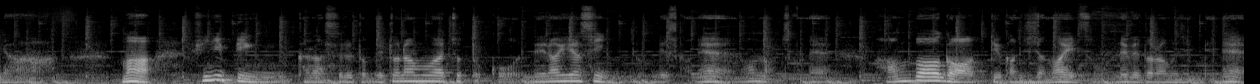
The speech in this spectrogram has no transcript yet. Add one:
な。まあフィリピンからするとベトナムはちょっとこう狙いやすいんですかね。何なんですかねハンバーガーっていう感じじゃないですもんねベトナム人でね。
